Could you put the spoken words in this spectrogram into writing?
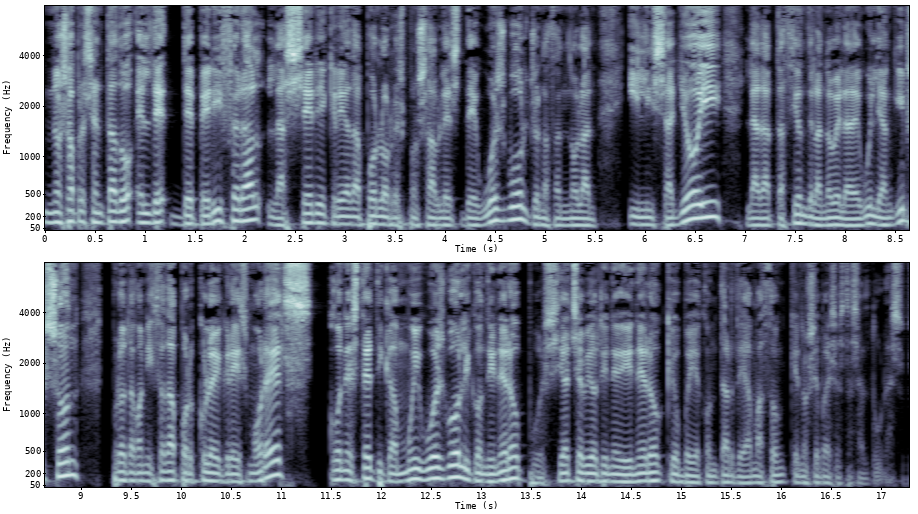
nos ha presentado el de The Peripheral, la serie creada por los responsables de Westworld, Jonathan Nolan y Lisa Joy, la adaptación de la novela de William Gibson, protagonizada por Chloe Grace Moretz, con estética muy Westworld y con dinero, pues si HBO tiene dinero, ¿qué os voy a contar de Amazon que no sepáis a estas alturas?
